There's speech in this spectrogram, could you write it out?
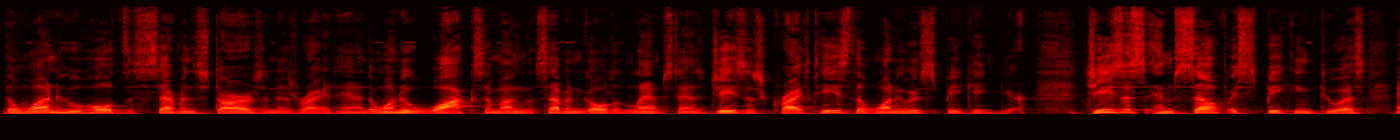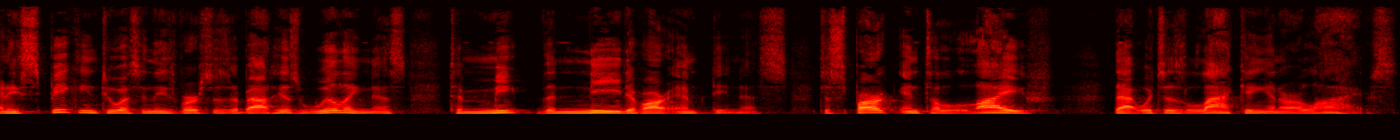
the one who holds the seven stars in his right hand, the one who walks among the seven golden lampstands, Jesus Christ, he's the one who is speaking here. Jesus himself is speaking to us, and he's speaking to us in these verses about his willingness to meet the need of our emptiness, to spark into life that which is lacking in our lives.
